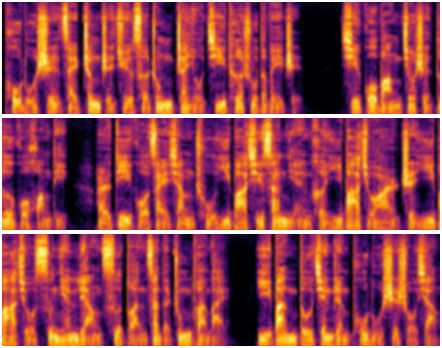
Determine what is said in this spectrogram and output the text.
普鲁士在政治决策中占有极特殊的位置，其国王就是德国皇帝，而帝国宰相除一八七三年和一八九二至一八九四年两次短暂的中断外，一般都兼任普鲁士首相。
